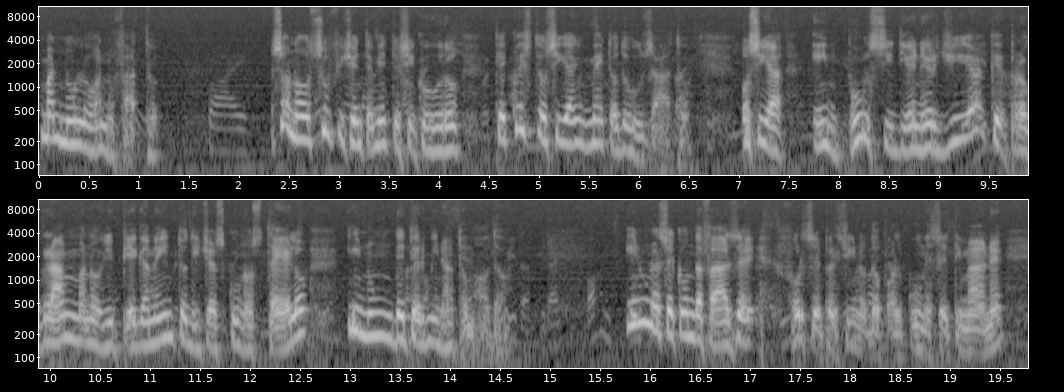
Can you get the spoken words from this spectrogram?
ma non lo hanno fatto. Sono sufficientemente sicuro che questo sia il metodo usato ossia impulsi di energia che programmano il piegamento di ciascuno stelo in un determinato modo. In una seconda fase, forse persino dopo alcune settimane,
